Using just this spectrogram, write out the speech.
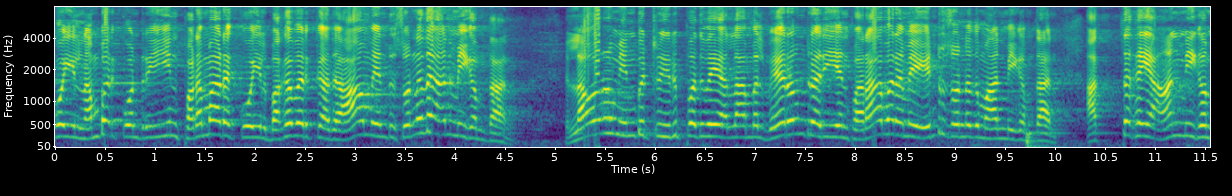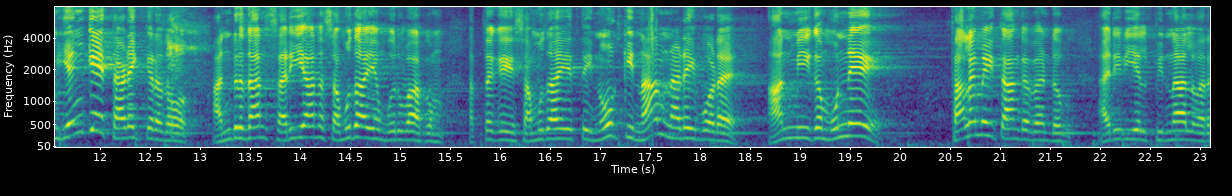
கோயில் நம்பர் கொன்றியின் படமாட கோயில் பகவர்க்கு அது ஆம் என்று சொன்னது ஆன்மீகம்தான். எல்லாரும் இன்புற்று இருப்பதுவே அல்லாமல் வேறொன்று அறியேன் பராபரமே என்று சொன்னதும் ஆன்மீகம்தான். அத்தகைய ஆன்மீகம் எங்கே தழைக்கிறதோ அன்றுதான் சரியான சமுதாயம் உருவாகும். அத்தகைய சமுதாயத்தை நோக்கி நாம் நடைபோட ஆன்மீகம் முன்னே தலைமை தாங்க வேண்டும். அறிவியல் பின்னால் வர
